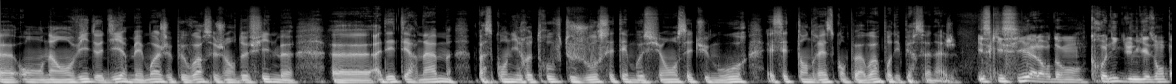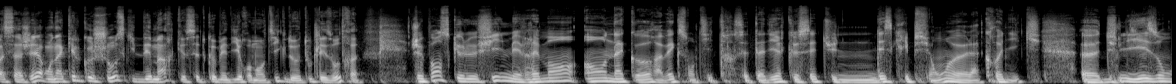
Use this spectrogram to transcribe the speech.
euh, on a envie de dire, mais moi, je peux voir ce genre de film euh, ad aeternam parce qu'on y retrouve toujours cette émotion, cet humour et cette tendresse qu'on peut avoir pour des personnages. Est-ce qu'ici, alors dans Chronique d'une liaison passagère, on a quelque chose qui démarque cette comédie romantique de toutes les autres? Je pense que le film est vraiment en accord avec son titre, c'est-à-dire que c'est une description, euh, la chronique, euh, d'une liaison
